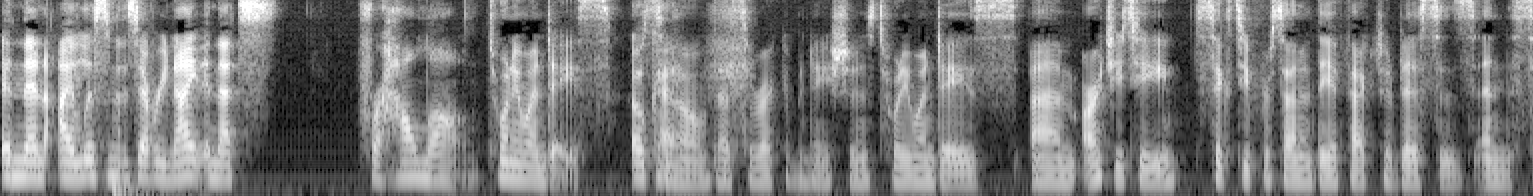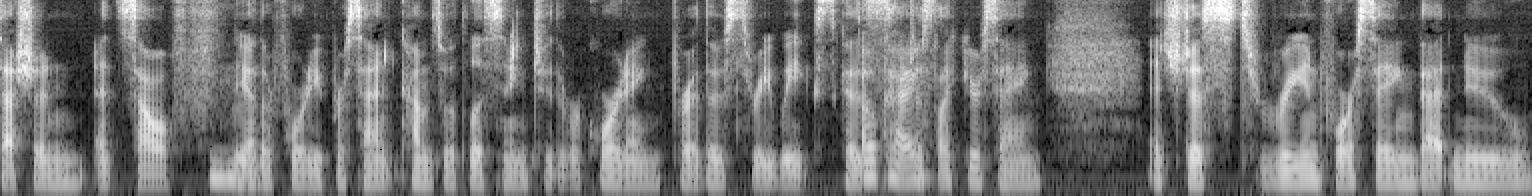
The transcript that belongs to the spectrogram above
and then I listen to this every night and that's for how long 21 days. Okay. So that's the recommendation is 21 days. Um, RTT, 60% of the effectiveness is in the session itself. Mhm. The other 40% comes with listening to the recording for those three weeks. Because Okay. just like you're saying, it's just reinforcing that new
